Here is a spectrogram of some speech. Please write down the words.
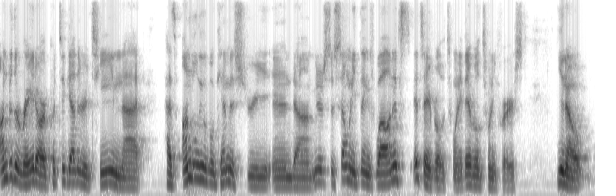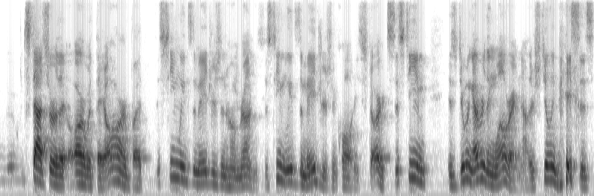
under the radar, put together a team that has unbelievable chemistry, and um, you know, just so many things. Well, and it's it's April the twentieth, April the twenty first. You know, stats are they are what they are, but this team leads the majors in home runs. This team leads the majors in quality starts. This team is doing everything well right now. They're stealing bases,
